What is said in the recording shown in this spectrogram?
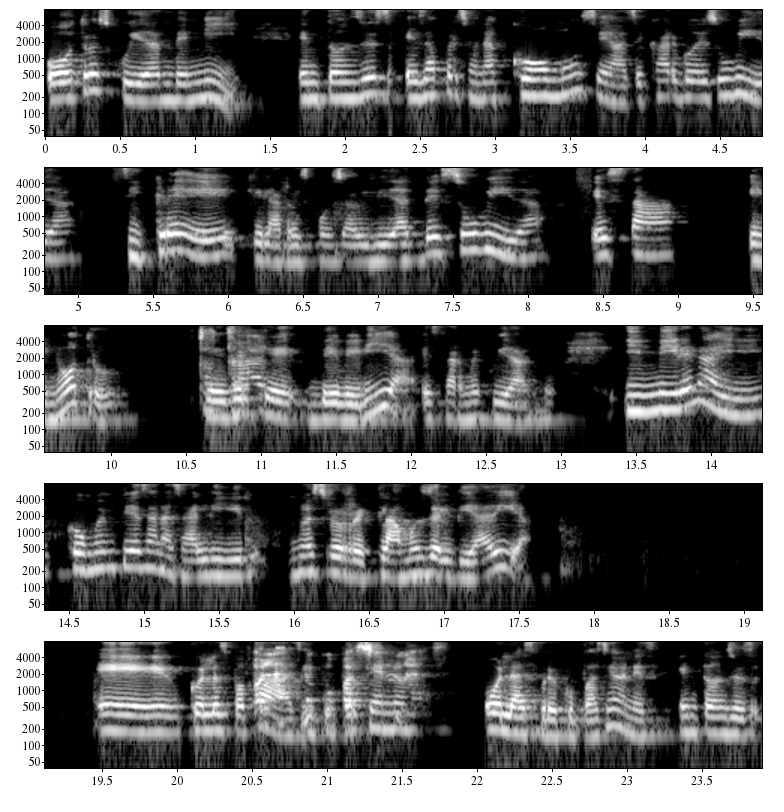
otros cuidan de mí. Entonces, esa persona, ¿cómo se hace cargo de su vida si cree que la responsabilidad de su vida está en otro, que es el que debería estarme cuidando. Y miren ahí cómo empiezan a salir nuestros reclamos del día a día. Eh, con los papás. o las preocupaciones. Entonces,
